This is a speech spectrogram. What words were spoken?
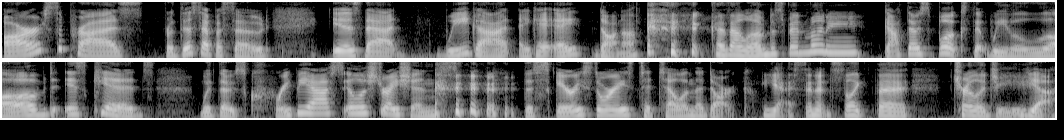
our surprise for this episode is that we got, aka Donna, Because I love to spend money. got those books that we loved as kids with those creepy ass illustrations, the scary stories to tell in the dark. Yes. And it's like the trilogy. Yeah.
